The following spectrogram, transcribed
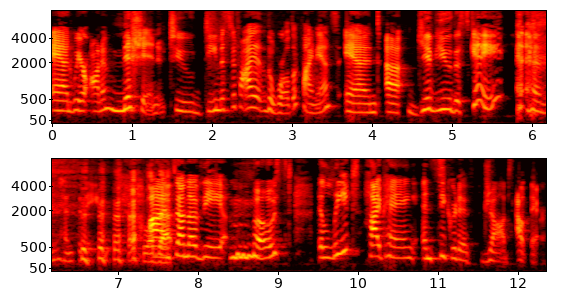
And we are on a mission to demystify the world of finance and uh, give you the skinny, hence the name, on that. some of the most elite, high paying, and secretive jobs out there.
